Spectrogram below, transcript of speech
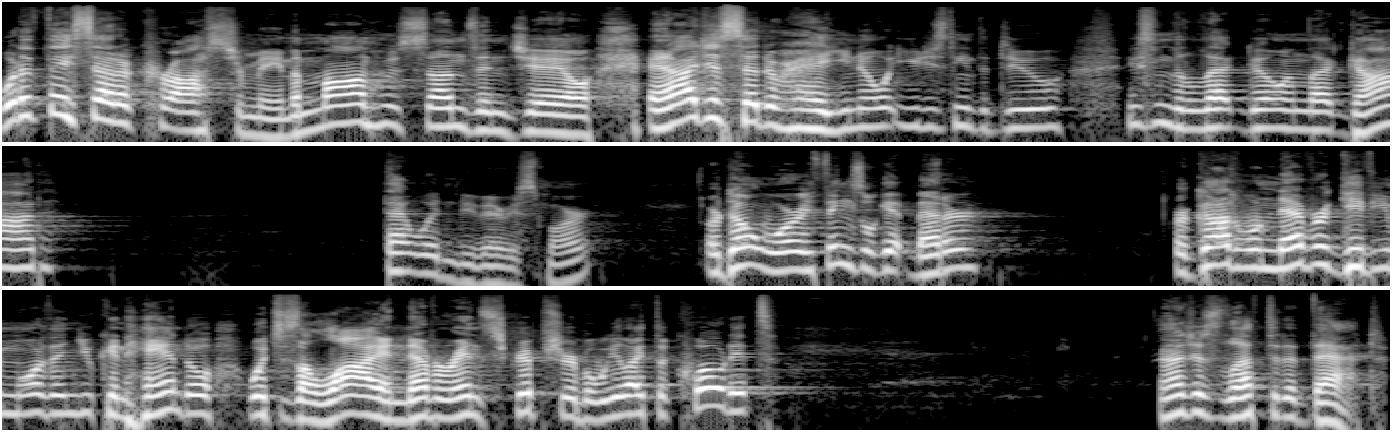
What if they sat across from me, the mom whose son's in jail, and I just said to her, hey, you know what you just need to do? You just need to let go and let God? That wouldn't be very smart. Or don't worry, things will get better. Or God will never give you more than you can handle, which is a lie and never in Scripture, but we like to quote it. And I just left it at that.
